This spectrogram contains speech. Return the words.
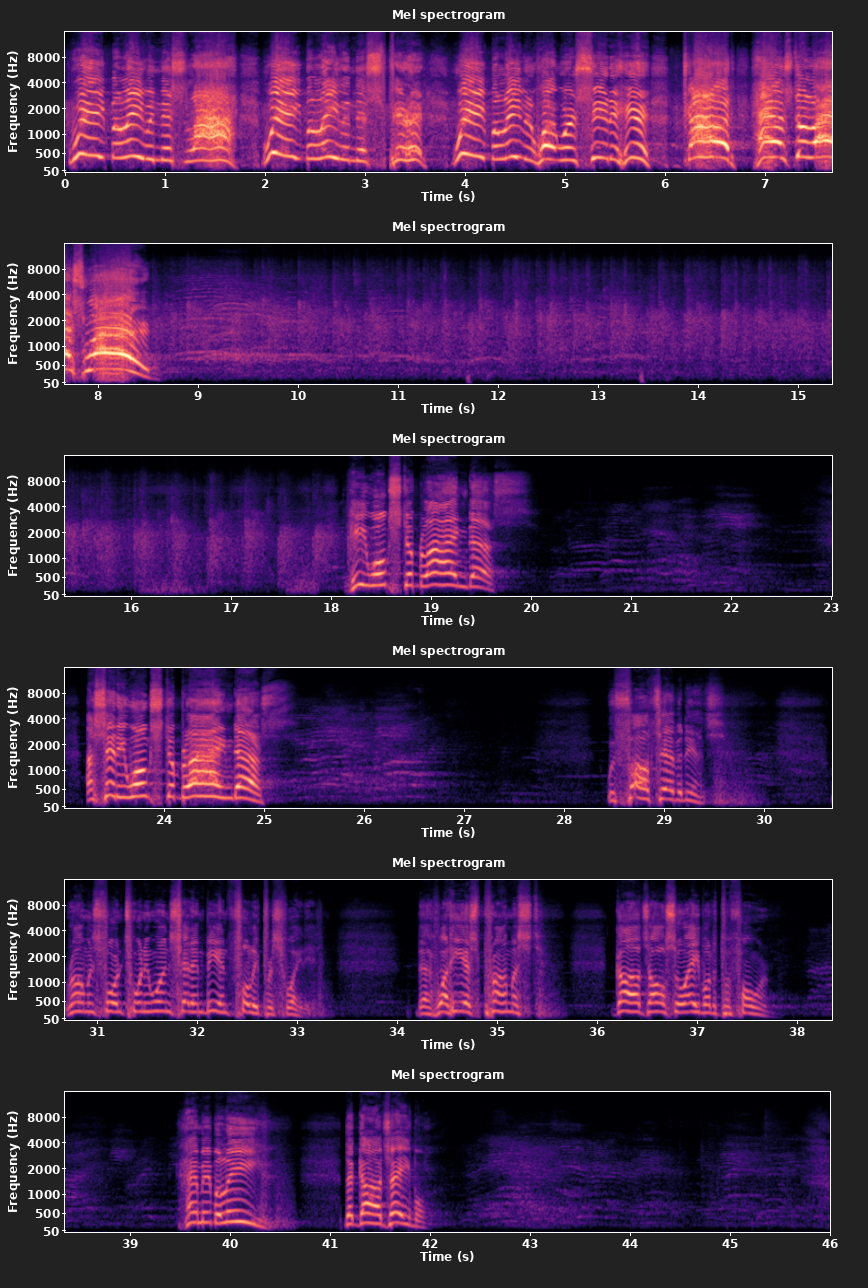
We ain't believing this lie. We ain't believing this spirit. We ain't believing what we're seeing here. God has the last word. He wants to blind us. I said he wants to blind us with false evidence. Romans 4 and 21 said, and being fully persuaded that what he has promised, God's also able to perform. How many believe that God's able?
